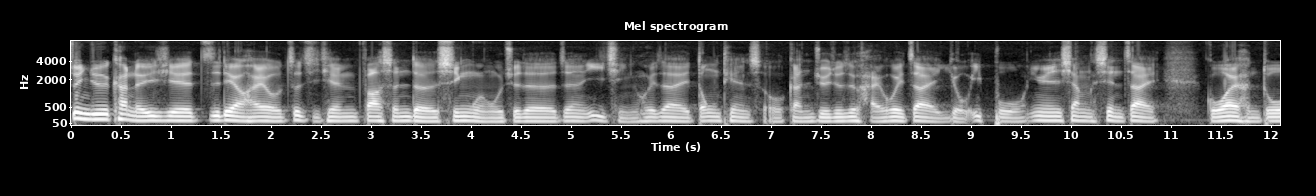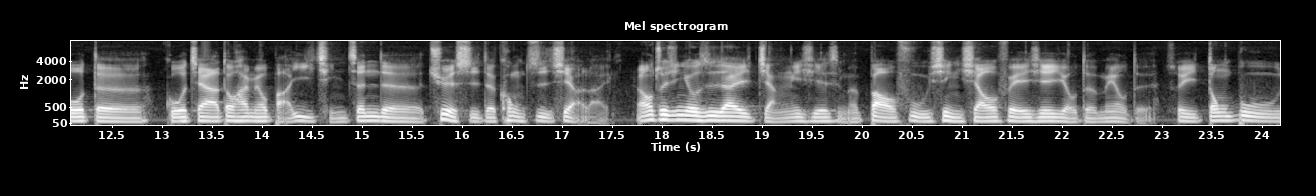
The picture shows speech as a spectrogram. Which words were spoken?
最近就是看了一些资料，还有这几天发生的新闻，我觉得真的疫情会在冬天的时候，感觉就是还会再有一波。因为像现在国外很多的国家都还没有把疫情真的确实的控制下来，然后最近又是在讲一些什么报复性消费，一些有的没有的，所以东部。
